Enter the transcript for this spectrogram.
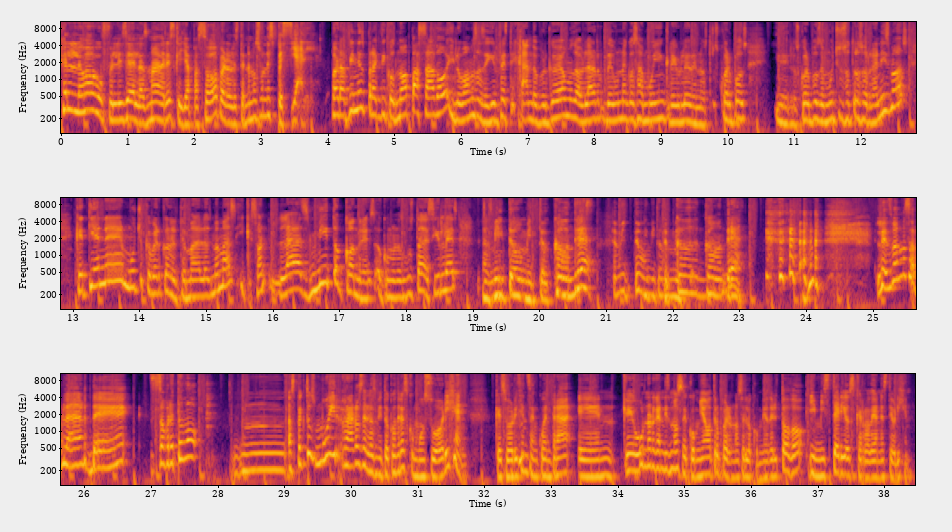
Hello, feliz Día de las Madres, que ya pasó, pero les tenemos un especial. Para fines prácticos no ha pasado y lo vamos a seguir festejando porque hoy vamos a hablar de una cosa muy increíble de nuestros cuerpos y de los cuerpos de muchos otros organismos que tiene mucho que ver con el tema de las mamás y que son las mitocondrias o como nos gusta decirles, las mito mitocondrias. Mito, mitocondria. les vamos a hablar de, sobre todo, Mm, aspectos muy raros de las mitocondrias como su origen, que su origen se encuentra en que un organismo se comió a otro pero no se lo comió del todo y misterios que rodean este origen.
